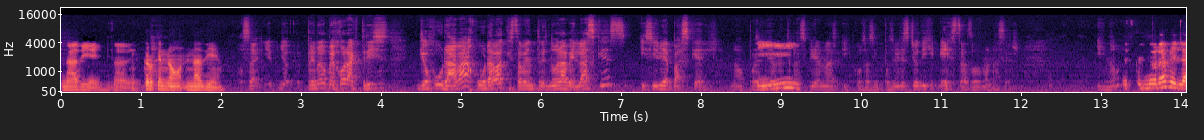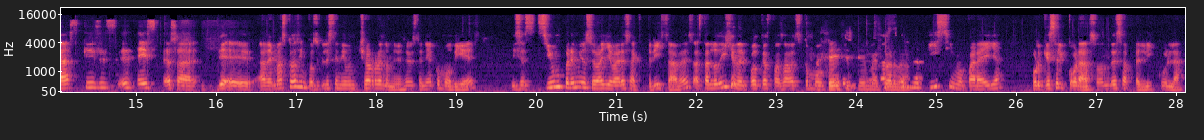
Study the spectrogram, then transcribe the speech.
Nadie, nadie. Creo que no, nadie. O sea, yo, primero mejor actriz, yo juraba, juraba que estaba entre Nora Velázquez y Silvia Pasquel, ¿no? Por el las piernas y cosas imposibles. Yo dije, estas dos van a ser. Y no. Es que Nora Velázquez es, o sea, eh, además Cosas Imposibles tenía un chorro de nominaciones, tenía como 10. Dices, si un premio se va a llevar esa actriz, ¿sabes? Hasta lo dije en el podcast pasado, es como... Sí, sí, sí, me acuerdo. para ella, porque es el corazón de esa película.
